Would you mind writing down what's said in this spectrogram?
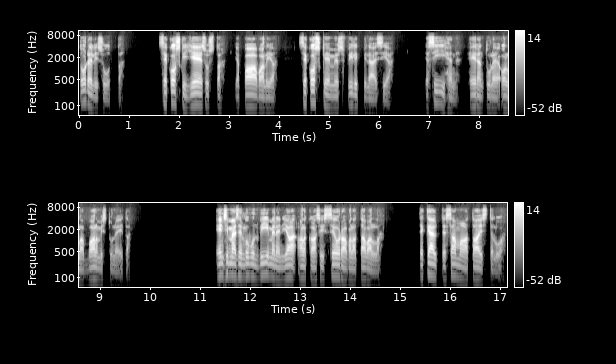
todellisuutta. Se koski Jeesusta ja Paavalia, se koskee myös filippiläisiä, ja siihen heidän tulee olla valmistuneita. Ensimmäisen luvun viimeinen jae alkaa siis seuraavalla tavalla. Te käytte samaa taistelua.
